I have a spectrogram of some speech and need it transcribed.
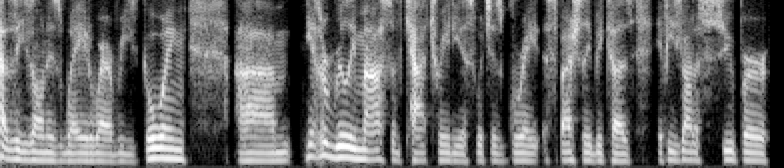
as he's on his way to wherever he's going. Um, he has a really massive catch radius, which is great, especially because if he's got a super,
